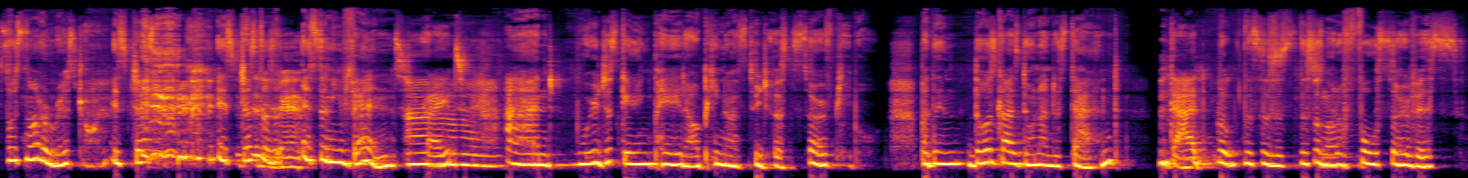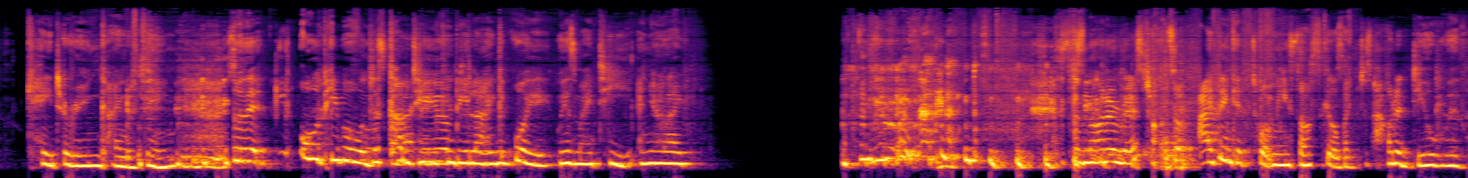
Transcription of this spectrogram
so it's not a restaurant. It's just it's just an a, event. it's an event, right? Oh. And we're just getting paid our peanuts to just serve people. But then those guys don't understand that look, this is this is not a full service catering kind of thing. Mm-hmm. so that old people will just come to you and be like, "Oi, where's my tea?" And you're like. this is not a restaurant. So I think it taught me soft skills, like just how to deal with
